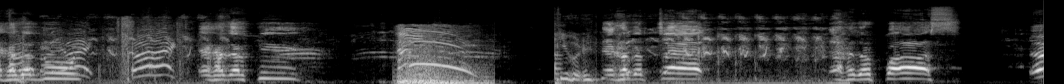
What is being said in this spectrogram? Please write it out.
এক হাজার দুই এক হাজার তিন এক হাজার চার এক হাজার পাঁচ। এ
